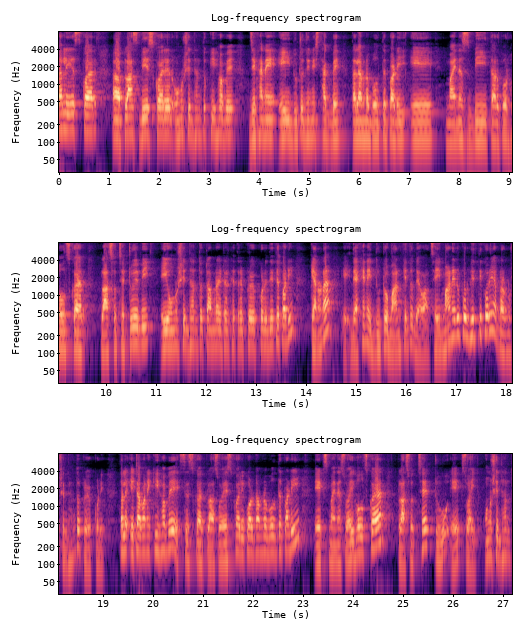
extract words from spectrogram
তাহলে এ স্কোয়ার প্লাস বি স্কোয়ারের অনুসিদ্ধান্ত কি হবে? যেখানে এই দুটো জিনিস থাকবে, তাহলে আমরা বলতে পারি এ মাইনাস বি তার উপর হোল স্কোয়ার প্লাস হচ্ছে টু এ বি এই অনুসিদ্ধান্তটা আমরা এটার ক্ষেত্রে প্রয়োগ করে দিতে পারি। কেননা দেখেন এই দুটো মান কিন্তু দেওয়া আছে। এই মানের উপর ভিত্তি করে আমরা অনুসিদ্ধান্ত প্রয়োগ করি। তাহলে এটা মানে কি হবে? X square plus y square ইকুয়ালটা আমরা বলতে পারি x minus y whole square plus হচ্ছে টু এক্স ওয়াই অনুসিদ্ধান্ত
